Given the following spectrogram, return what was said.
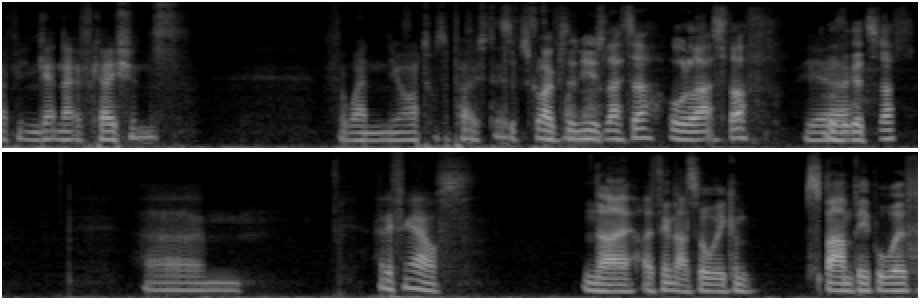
if you can get notifications for when new articles are posted. Subscribe to the like that. newsletter, all of that stuff, Yeah, all the good stuff. Um, anything else? No, I think that's all we can spam people with.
